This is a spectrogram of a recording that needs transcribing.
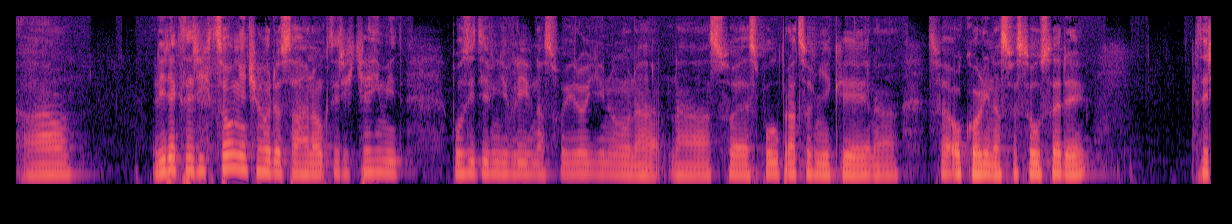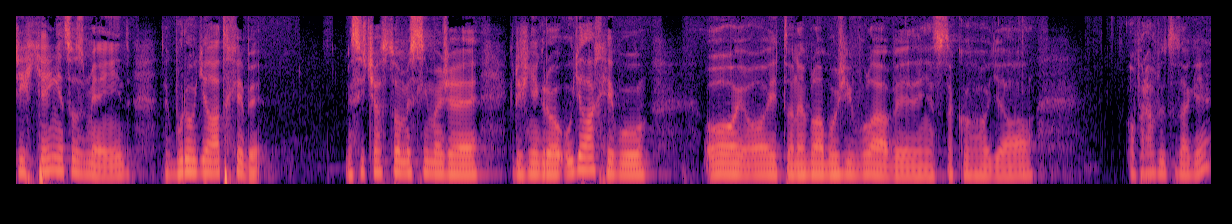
A lidé, kteří chcou něčeho dosáhnout, kteří chtějí mít pozitivní vliv na svoji rodinu, na, na své spolupracovníky, na své okolí, na své sousedy, kteří chtějí něco změnit, tak budou dělat chyby. My si často myslíme, že když někdo udělá chybu, oj, oj, to nebyla boží vůle, aby něco takového dělal. Opravdu to tak je?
